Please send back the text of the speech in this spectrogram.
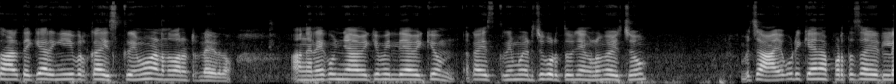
താഴത്തേക്ക് ഇറങ്ങി. ഇവർക്ക് ഐസ്ക്രീം വേണമെന്ന് പറഞ്ഞിട്ടുണ്ടായിരുന്നു. അങ്ങനെ കുഞ്ഞാവയ്ക്കും വലിയാവയ്ക്കും ഒക്കെ ഐസ്ക്രീം മേടിച്ച് കൊടുത്തു. ഞങ്ങളും കഴിച്ചു. അപ്പോൾ ചായ കുടിക്കാൻ അപ്പുറത്തെ സൈഡിൽ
